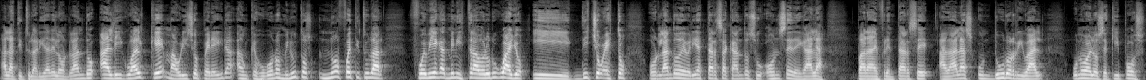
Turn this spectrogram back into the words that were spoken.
a la titularidad del Orlando, al igual que Mauricio Pereira, aunque jugó unos minutos, no fue titular, fue bien administrado el uruguayo y dicho esto, Orlando debería estar sacando su once de gala para enfrentarse a Dallas, un duro rival, uno de los equipos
